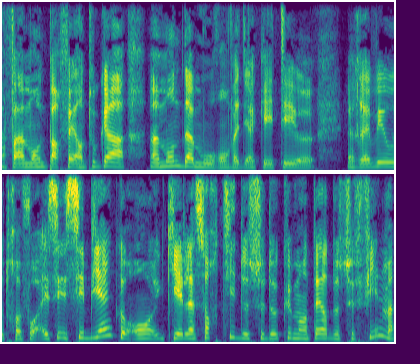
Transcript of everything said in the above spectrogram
Enfin, un monde parfait, en tout cas, un monde d'amour, on va dire, qui a été euh, rêvé autrefois. Et c'est bien qu'il y ait la sortie de ce documentaire, de ce film,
